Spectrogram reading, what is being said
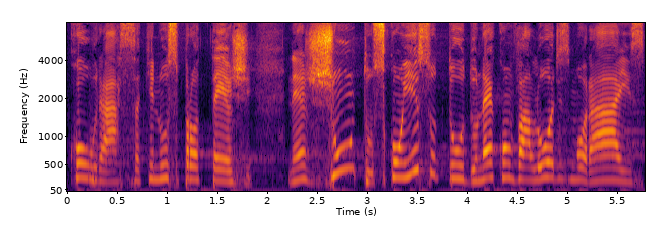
couraça que nos protege, né? Juntos com isso tudo, né? Com valores morais,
